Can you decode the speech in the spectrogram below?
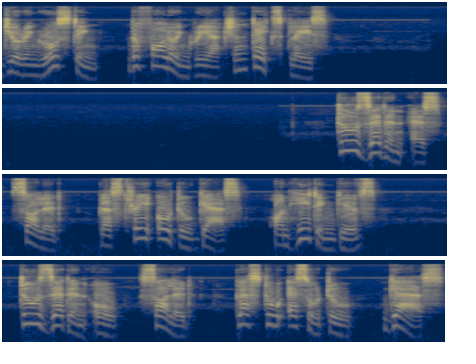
During roasting, the following reaction takes place. 2ZnS solid plus 3O2 gas on heating gives 2ZnO solid plus 2SO2 gas.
